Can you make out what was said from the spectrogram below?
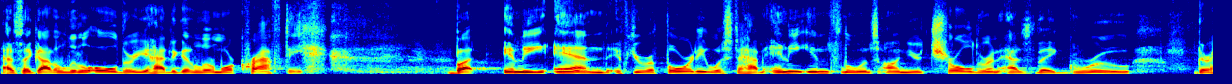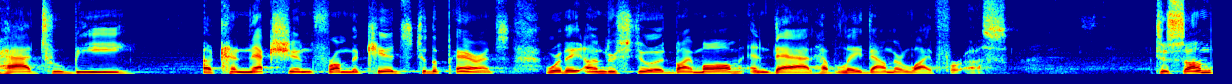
As they got a little older, you had to get a little more crafty. but in the end, if your authority was to have any influence on your children as they grew, there had to be a connection from the kids to the parents where they understood my mom and dad have laid down their life for us. To some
